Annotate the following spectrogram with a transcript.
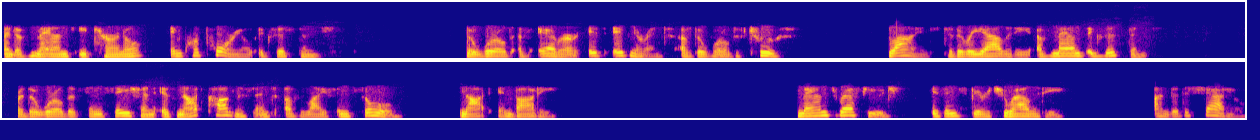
and of man's eternal, incorporeal existence. The world of error is ignorant of the world of truth, blind to the reality of man's existence. For the world of sensation is not cognizant of life in soul, not in body. Man's refuge is in spirituality, under the shadow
